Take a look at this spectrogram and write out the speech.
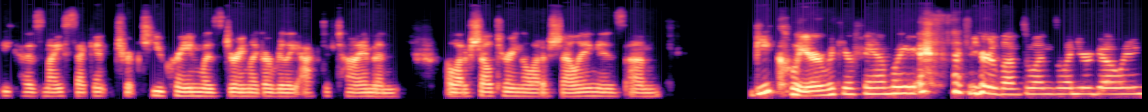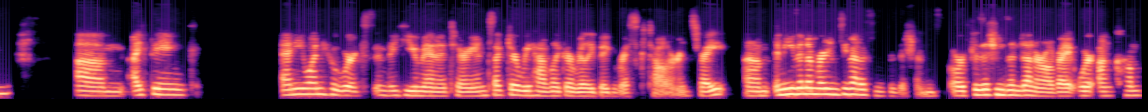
because my second trip to Ukraine was during like a really active time and a lot of sheltering, a lot of shelling, is um, be clear with your family and your loved ones when you're going. Um, I think anyone who works in the humanitarian sector, we have like a really big risk tolerance, right? Um, and even emergency medicine physicians or physicians in general, right? We're uncom-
